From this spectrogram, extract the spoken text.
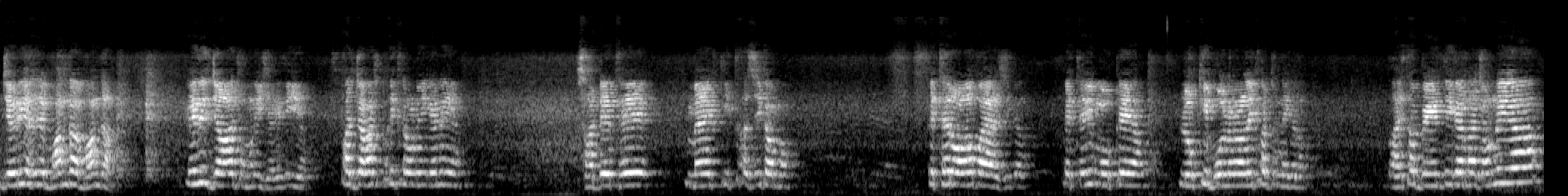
ਜਿਹੜੀ ਹਜੇ ਬੰਦ ਆ ਬੰਦ ਆ ਇਹਦੀ ਜਾਂਚ ਹੋਣੀ ਚਾਹੀਦੀ ਆ। ਪਰ ਜਾਂਚ ਭਾਈ ਕਰਾਉਣੀ ਕਹਿੰਦੇ ਆ। ਸਾਡੇ ਇੱਥੇ ਮੈਂ ਕੀਤਾ ਸੀ ਕੰਮ। ਇੱਥੇ ਰੌਲਾ ਪਾਇਆ ਸੀਗਾ। ਇੱਥੇ ਵੀ ਮੌਕੇ ਆ। ਲੋਕੀ ਬੋਲਣ ਵਾਲੇ ਘੱਟ ਨਿਕਲ ਅੱਜ ਤਾਂ ਬੇਨਤੀ ਕਰਨਾ ਚਾਹੁੰਦੇ ਆ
